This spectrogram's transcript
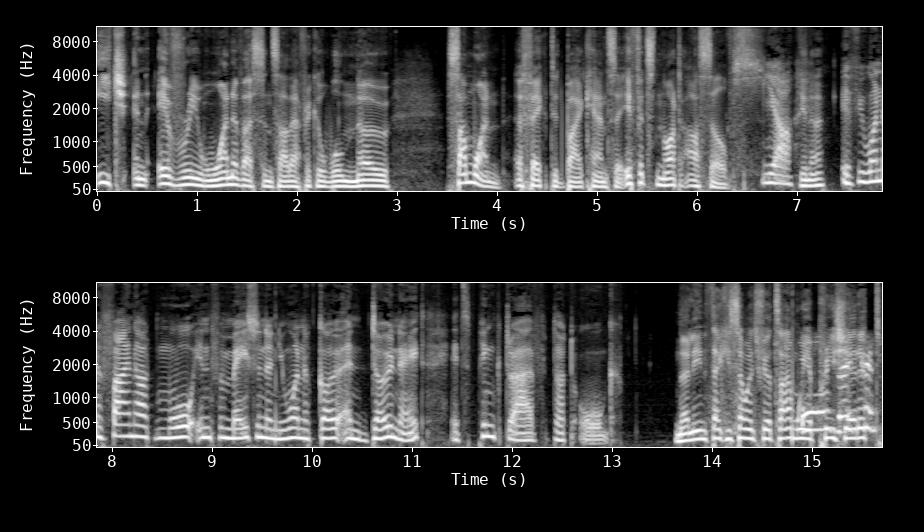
Each and every one of us in South Africa will know someone affected by cancer if it's not ourselves. Yeah. You know? If you want to find out more information and you want to go and donate, it's pinkdrive.org. Noelene, thank you so much for your time. We oh, Or appreciate they it.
